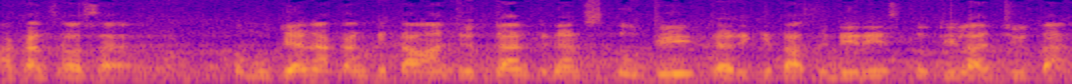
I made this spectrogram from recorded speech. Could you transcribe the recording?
akan selesai. Kemudian akan kita lanjutkan dengan studi dari kita sendiri, studi lanjutan.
